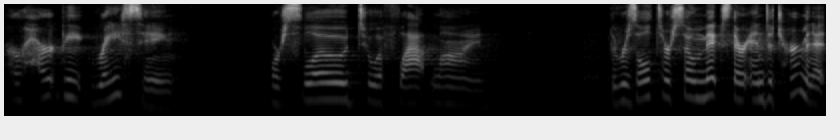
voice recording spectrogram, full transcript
her heartbeat racing or slowed to a flat line? The results are so mixed, they're indeterminate.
